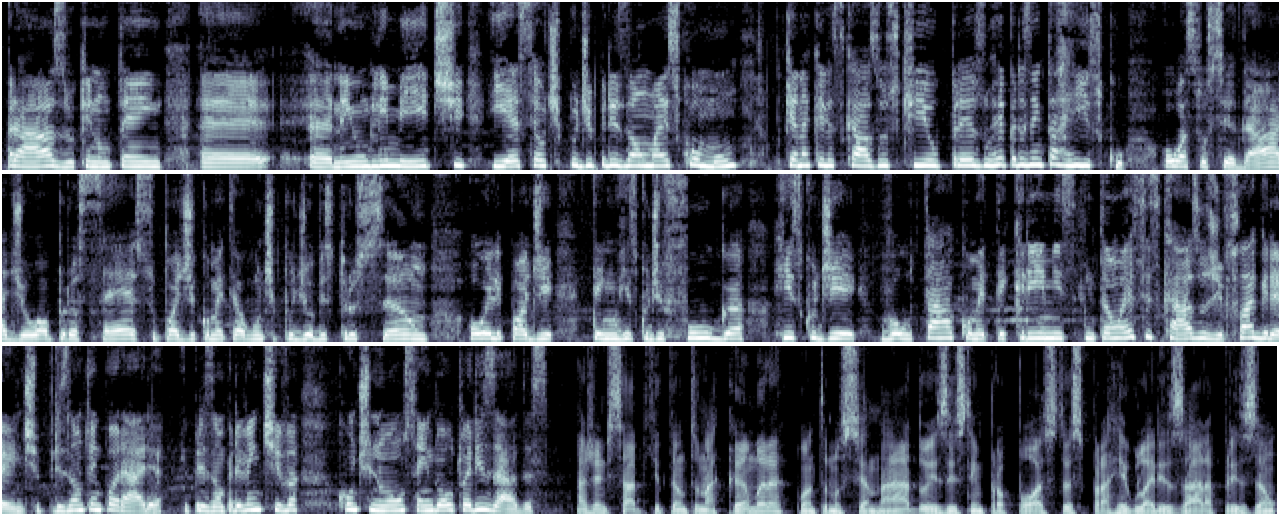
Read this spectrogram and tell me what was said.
prazo, que não tem é, é, nenhum limite, e esse é o tipo de prisão mais comum, porque é naqueles casos que o preso representa risco, ou à sociedade, ou ao processo, pode cometer algum tipo de obstrução, ou ele pode ter um risco de fuga, risco de voltar a cometer crimes. Então, esses casos de flagrante, prisão temporária e prisão preventiva continuam sendo autorizadas. A gente sabe que tanto na Câmara quanto no Senado existem propostas para regularizar a prisão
